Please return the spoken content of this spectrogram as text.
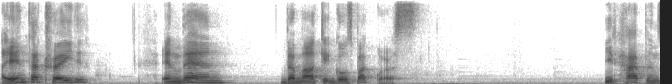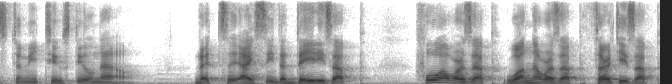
I enter trade and then the market goes backwards. It happens to me too still now. Let's say I see the daily is up, 4 hours up, 1 hours up, 30 is up,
